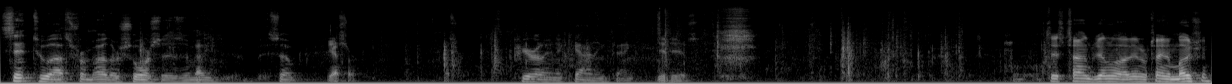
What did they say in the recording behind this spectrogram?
sent to us from other sources and we, so Yes, sir. purely an accounting thing. It is. At this time, gentlemen, I'd entertain a motion.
